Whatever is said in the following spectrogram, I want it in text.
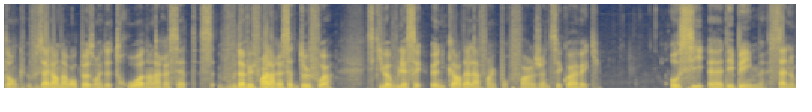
Donc vous allez en avoir besoin de 3 dans la recette. Vous devez faire la recette deux fois, ce qui va vous laisser une corde à la fin pour faire je ne sais quoi avec. Aussi des beams, ça nous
